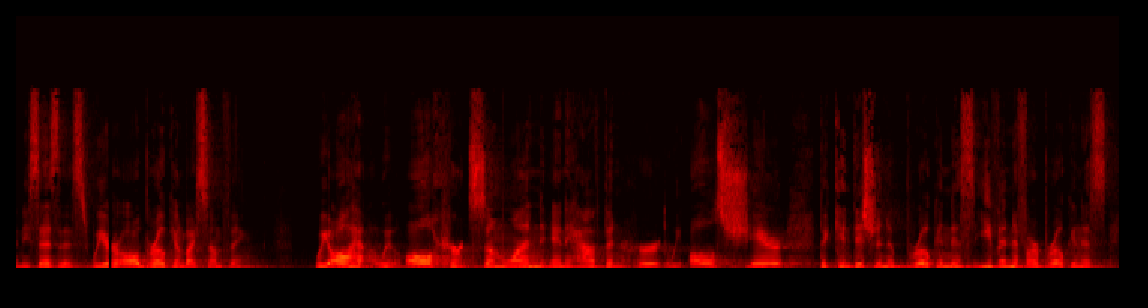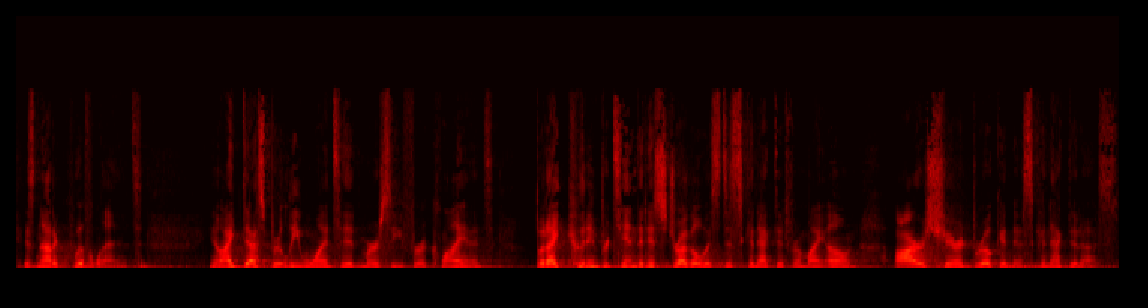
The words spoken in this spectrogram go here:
And he says this We are all broken by something. We all, ha- we all hurt someone and have been hurt. We all share the condition of brokenness, even if our brokenness is not equivalent. You know, I desperately wanted mercy for a client, but I couldn't pretend that his struggle was disconnected from my own. Our shared brokenness connected us.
